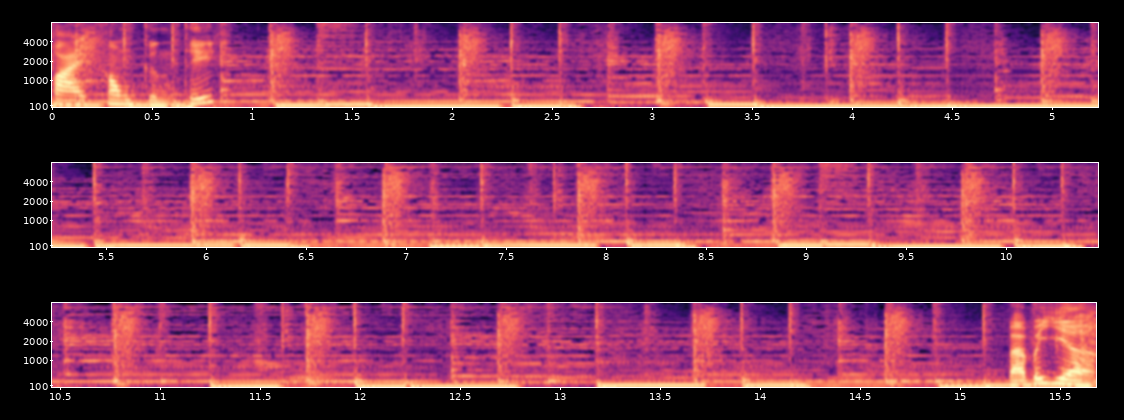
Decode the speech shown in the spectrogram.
file không cần thiết. Và bây giờ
